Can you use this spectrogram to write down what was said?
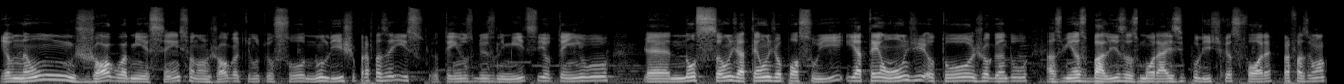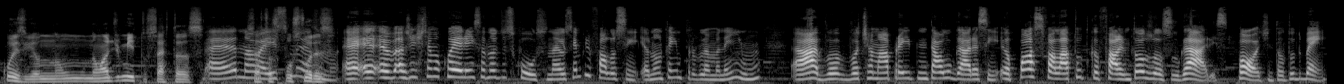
eu não jogo a minha essência, eu não jogo aquilo que eu sou no lixo para fazer isso. Eu tenho os meus limites e eu tenho é, noção de até onde eu posso ir e até onde eu tô jogando as minhas balizas morais e políticas fora para fazer uma coisa. E eu não, não admito certas, é, não, é certas é posturas. Mesmo. É, é, a gente tem uma coerência no discurso, né? Eu sempre falo assim, eu não tenho problema nenhum. Ah, vou, vou te chamar pra ir em tal lugar, assim. Eu posso falar tudo que eu falo em todos os outros lugares? Pode, então tudo bem.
